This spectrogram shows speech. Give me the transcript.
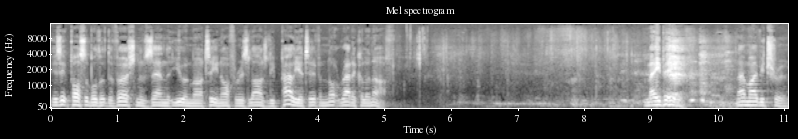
Is it possible that the version of Zen that you and Martine offer is largely palliative and not radical enough? Maybe. That might be true.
